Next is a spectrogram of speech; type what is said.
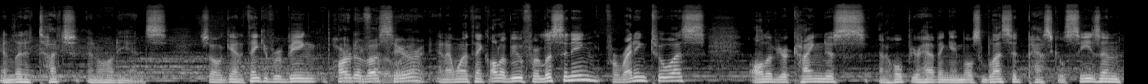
and let it touch an audience. So, again, thank you for being part thank of us here. And I want to thank all of you for listening, for writing to us, all of your kindness, and I hope you're having a most blessed Paschal season.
